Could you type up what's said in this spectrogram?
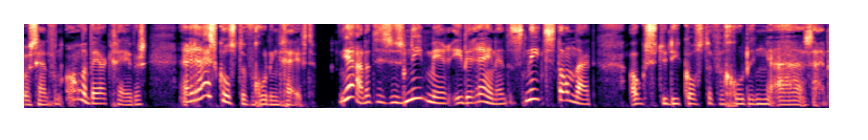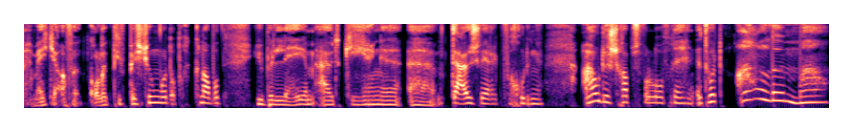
van alle werkgevers... een reiskostenvergoeding geeft. Ja, dat is dus niet meer iedereen. En dat is niet standaard. Ook studiekostenvergoedingen uh, zijn er een beetje af. Collectief pensioen wordt opgeknabbeld. Jubileumuitkeringen, uh, thuiswerkvergoedingen, ouderschapsverlofregeling. Het wordt allemaal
